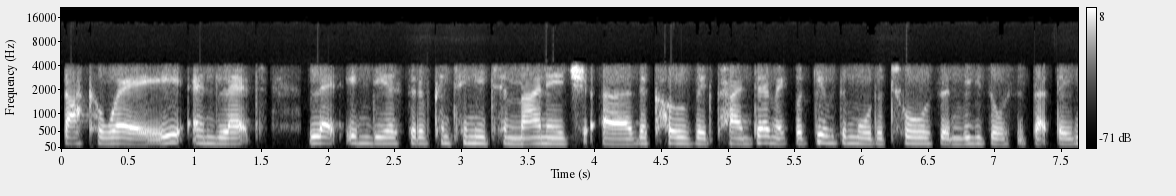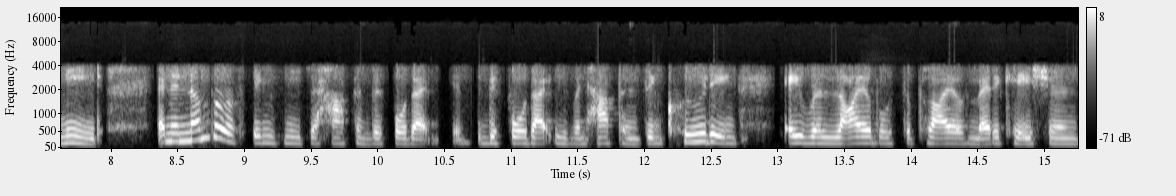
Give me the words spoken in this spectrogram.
back away and let let India sort of continue to manage uh, the COVID pandemic, but give them all the tools and resources that they need. And a number of things need to happen before that before that even happens, including a reliable supply of medications,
